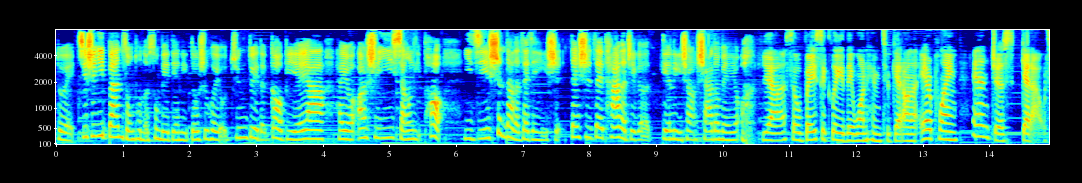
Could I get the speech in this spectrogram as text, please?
对，其实一般总统的送别典礼都是会有军队的告别呀，还有二十一响礼炮，以及盛大的再见仪式。但是在他的这个典礼上，啥都没有。 Yeah, so basically they want him to get on an airplane and just get out.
